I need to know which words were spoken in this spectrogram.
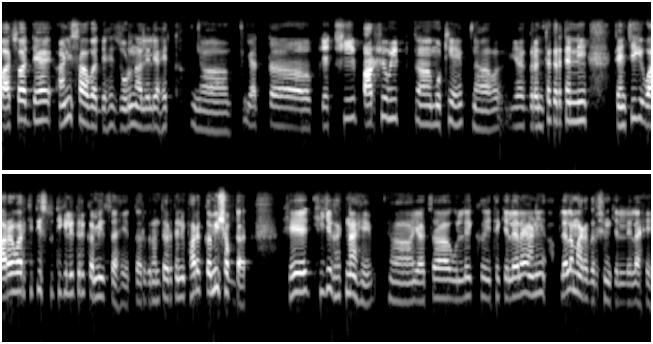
पाचवा अध्याय आणि सहावा अध्याय हे जोडून आलेले आहेत. यात याची पार्श्वभूमी मोठी आहे. या ग्रंथकर्त्यांनी त्यांची वारंवार किती स्तुती केली तरी कमीच आहे. तर ग्रंथकर्त्यांनी फार कमी शब्दात हे ही जी घटना आहे याचा उल्लेख इथे केलेला आहे आणि आपल्याला मार्गदर्शन केलेलं आहे.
